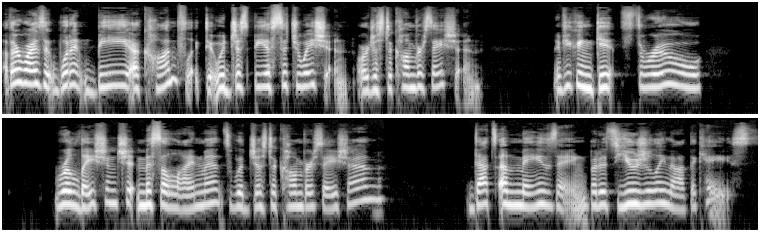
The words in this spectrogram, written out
Otherwise, it wouldn't be a conflict. It would just be a situation or just a conversation. If you can get through relationship misalignments with just a conversation, that's amazing, but it's usually not the case.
